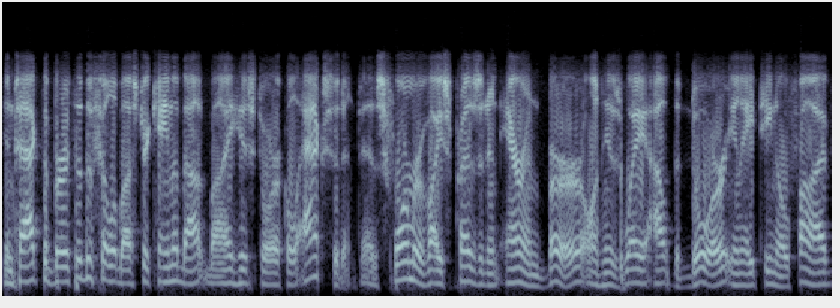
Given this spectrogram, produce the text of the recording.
In fact, the birth of the filibuster came about by historical accident, as former Vice President Aaron Burr, on his way out the door in 1805,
